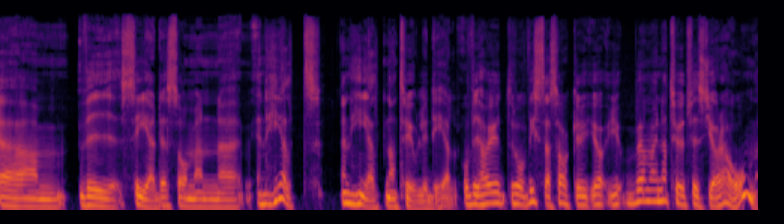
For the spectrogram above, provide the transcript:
Um, vi ser det som en, en, helt, en helt naturlig del. Och vi har ju då vissa saker behöver man naturligtvis göra om.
